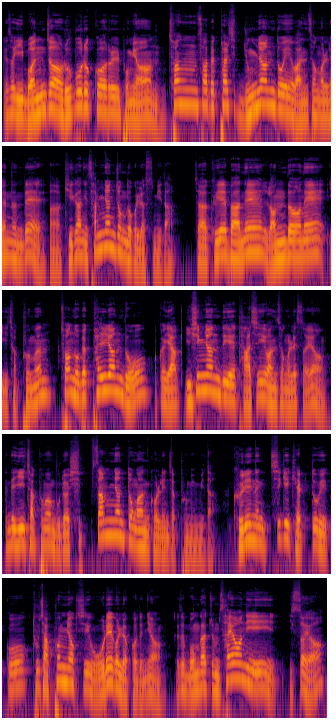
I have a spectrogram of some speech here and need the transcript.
그래서 이 먼저 루브르 거를 보면 1486년도에 완성을 했는데 어, 기간이 3년 정도 걸렸습니다. 자, 그에 반해 런던의 이 작품은 1508년도, 그러니까 약 20년 뒤에 다시 완성을 했어요. 근데 이 작품은 무려 13년 동안 걸린 작품입니다. 그리는 시기 갭도 있고 두 작품 역시 오래 걸렸거든요. 그래서 뭔가 좀 사연이 있어요.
